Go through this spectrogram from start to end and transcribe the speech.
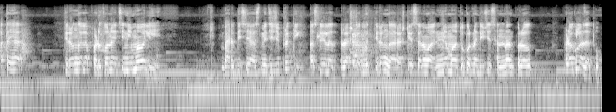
आता ह्या तिरंगाला फडकवण्याची नियमावली. भारत देशाच्या अस्मितेचे प्रतीक असलेला राष्ट्रध्वज तिरंगा राष्ट्रीय सण व अन्य महत्त्वपूर्ण दिवशी सन्मान फडकला जातो.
